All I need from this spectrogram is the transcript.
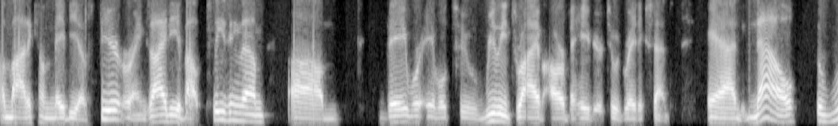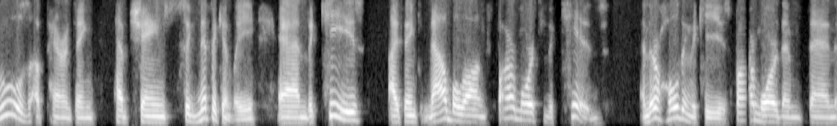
a modicum maybe of fear or anxiety about pleasing them, um, they were able to really drive our behavior to a great extent. And now the rules of parenting have changed significantly, and the keys, I think, now belong far more to the kids, and they're holding the keys far more than, than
